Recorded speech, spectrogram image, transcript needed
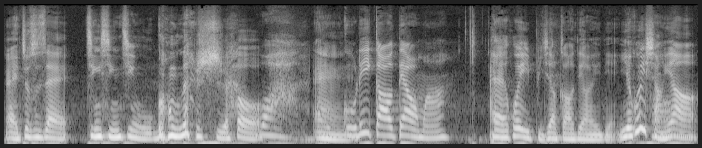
哎，就是在金星进武功的时候，哇，哎，鼓励高调吗？哎，会比较高调一点，也会想要。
